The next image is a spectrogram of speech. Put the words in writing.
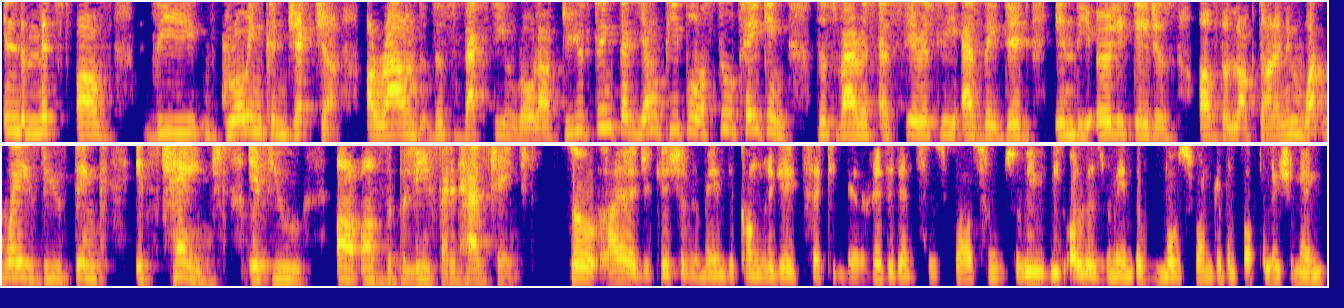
in the midst of the growing conjecture around this vaccine rollout. Do you think that young people are still taking this virus as seriously as they did in the early stages of the lockdown? And in what ways do you think it's changed if you are of the belief that it has changed? So higher education remains the congregate setting, their residences, classrooms. So we, we always remain the most vulnerable population. And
